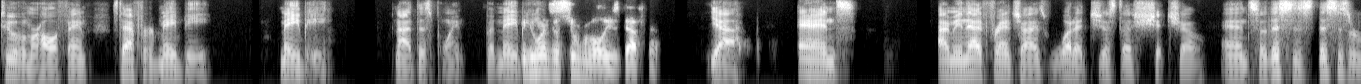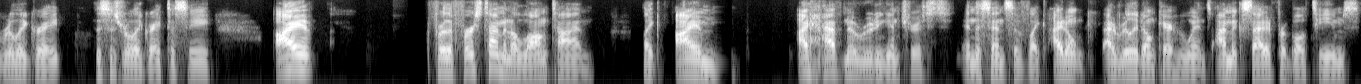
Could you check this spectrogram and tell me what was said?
two of them are Hall of Fame. Stafford may be, maybe, not at this point, but maybe. If he wins the Super Bowl, he's definite. Yeah. And I mean that franchise, what a just a shit show. And so this is this is a really great this is really great to see. I, for the first time in a long time, like I am, I have no rooting interest in the sense of like, I don't, I really don't care who wins. I'm excited for both teams.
